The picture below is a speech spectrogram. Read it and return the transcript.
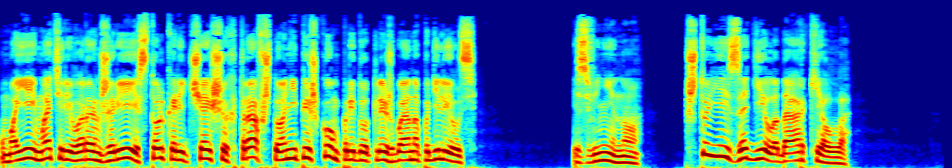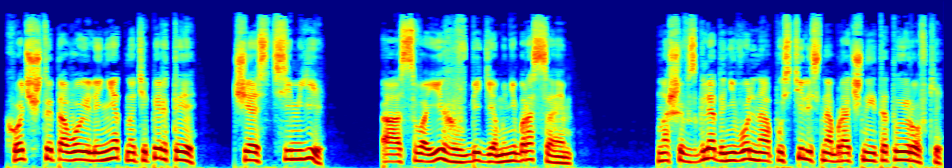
У моей матери в оранжерее столько редчайших трав, что они пешком придут, лишь бы она поделилась. Извини, но что ей за дело до Аркелла? Хочешь ты того или нет, но теперь ты часть семьи, а своих в беде мы не бросаем. Наши взгляды невольно опустились на брачные татуировки.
